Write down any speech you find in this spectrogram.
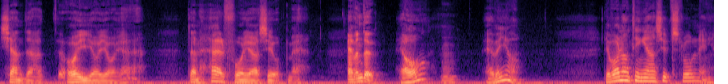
kände att oj, oj, oj. Den här får jag se upp med. Även du? Ja, mm. även jag. Det var någonting i hans utstrålning.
